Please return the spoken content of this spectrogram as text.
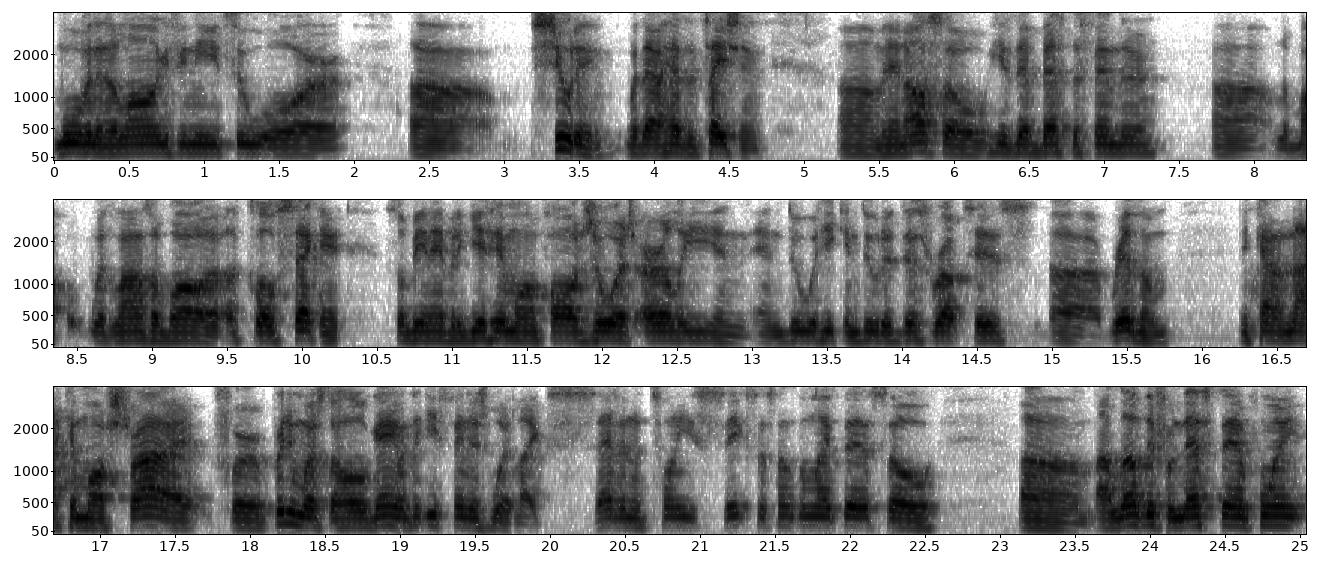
moving it along if you need to, or um, shooting without hesitation. Um, and also, he's their best defender uh, with Lonzo Ball a, close second. So being able to get him on Paul George early and, and do what he can do to disrupt his uh, rhythm and kind of knock him off stride for pretty much the whole game. I think he finished what like seven of twenty six or something like that. So um, I loved it from that standpoint.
